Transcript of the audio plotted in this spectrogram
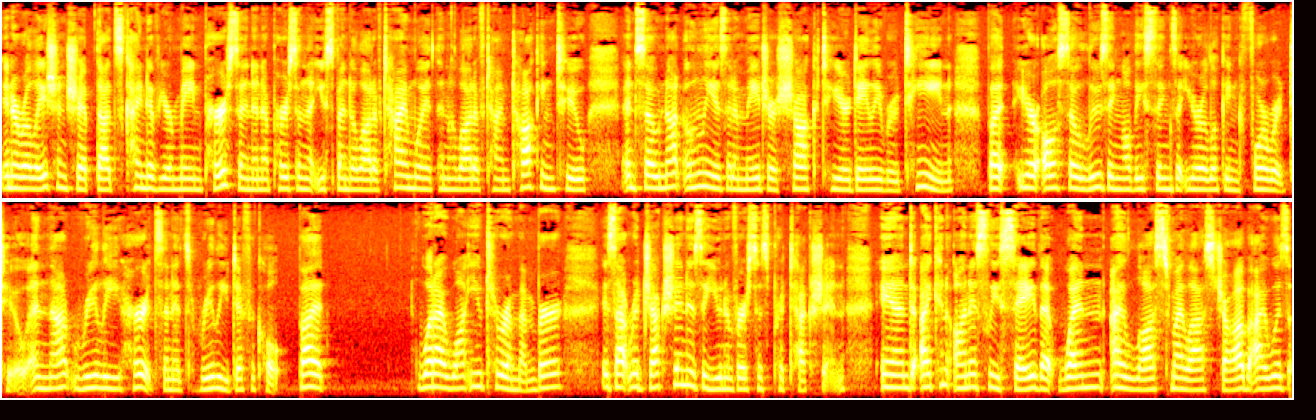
in a relationship that's kind of your main person and a person that you spend a lot of time with and a lot of time talking to. And so not only is it a major shock to your daily routine but you're also losing all these things that you're looking forward to. And that really hurts and it's really difficult. But what I want you to remember is that rejection is the universe's protection. And I can honestly say that when I lost my last job, I was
